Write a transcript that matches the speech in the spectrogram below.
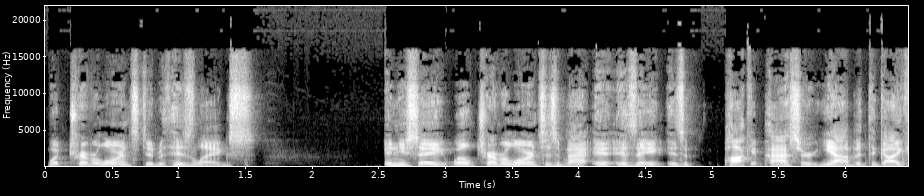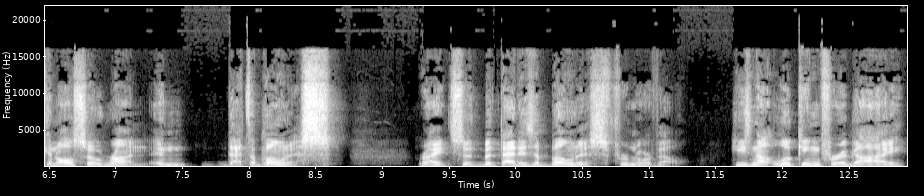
what Trevor Lawrence did with his legs and you say, well, Trevor Lawrence is a is a is a pocket passer. Yeah, but the guy can also run and that's a bonus. Right? So but that is a bonus for Norvell. He's not looking for a guy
